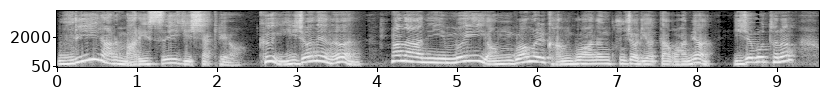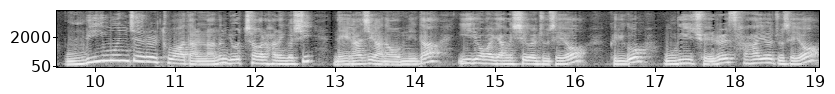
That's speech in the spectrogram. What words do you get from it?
우리라는 말이 쓰이기 시작해요. 그 이전에는 하나님의 영광을 강구하는 구절이었다고 하면 이제부터는 우리 문제를 도와달라는 요청을 하는 것이 네 가지가 나옵니다. 일용할 양식을 주세요. 그리고 우리 죄를 사하여 주세요.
